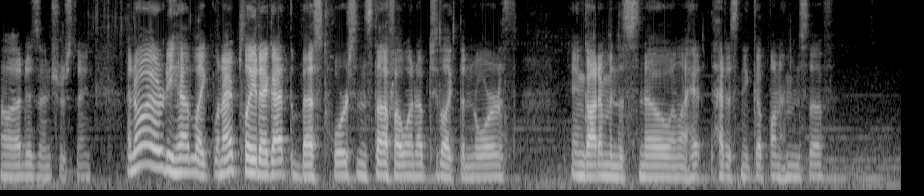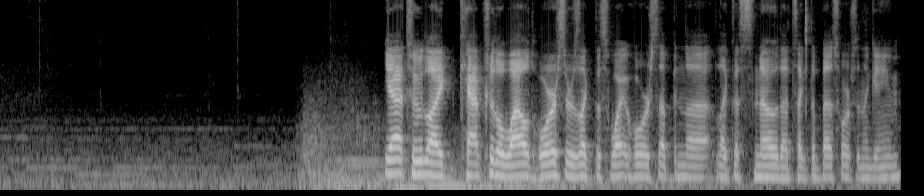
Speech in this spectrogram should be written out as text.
Oh, that is interesting. I know I already had like when I played, I got the best horse and stuff. I went up to like the north and got him in the snow, and I had, had to sneak up on him and stuff. Yeah, to like capture the wild horse, there's like this white horse up in the like the snow. That's like the best horse in the game.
